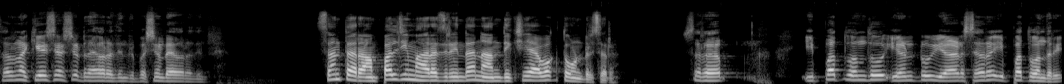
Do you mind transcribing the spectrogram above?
ಸರ್ ನಾ K S R C driver ಅದೀನಿ ರೀ ಬಸ್ಸಿನ ಡ್ರೈವರ್ ಅದೀನಿ ರೀ. ಸಂತ ರಾಮ್ಪಾಲ್ಜಿ ಮಹಾರಾಜರಿಂದ ನಾಮ ದೀಕ್ಷೆ ಯಾವಾಗ ತೊಗೊಂಡ್ರಿ ಸರ್? ಸರ ಇಪ್ಪತ್ತೊಂದು ಎಂಟು ಎರಡು ಸಾವಿರ ಇಪ್ಪತ್ತೊಂದು ರೀ.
